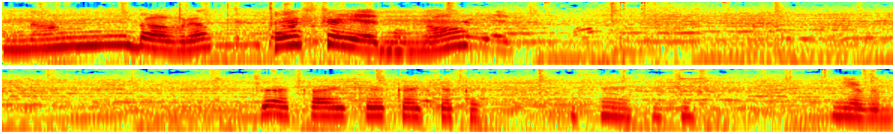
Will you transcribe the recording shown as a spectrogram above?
No, dobra. To jeszcze jedno. Czekaj, czekaj, czekaj. Nie wiem.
